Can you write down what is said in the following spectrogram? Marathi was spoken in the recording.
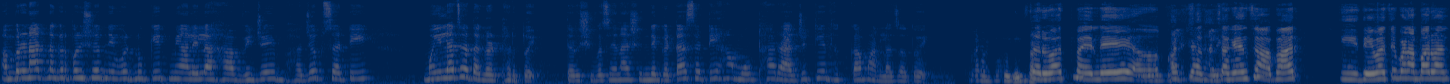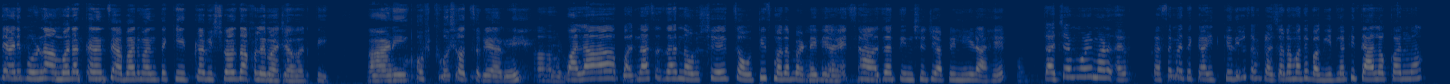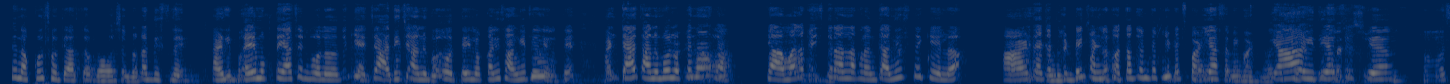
अंबरनाथ नगर परिषद निवडणुकीत मिळालेला हा विजय भाजपसाठी मैलाचा दगड ठरतोय. तर शिवसेना शिंदे गटासाठी हा मोठा राजकीय धक्का मानला जातोय. सर्वात पहिले सगळ्यांचा सगळ्यांचे आभार की देवाचे पण आभार मानते आणि पूर्ण अंबरनाथकरांचे आभार मानते की इतका विश्वास दाखवलाय माझ्यावरती. आणि खूप खुश होत सगळे आम्ही. मला पन्नास हजार नऊशे चौतीस मतं पडलेली आहे सहा हजार तीनशे जी आपली लीड आहे. त्याच्यामुळे मला कसं माहितीये का इतके दिवस आम्ही प्रचारामध्ये बघितलं की त्या लोकांना ते नकोच होते असं असं दिसलंय. आणि भयमुक्त यासाठी बोलत होतो की याच्या आधीचे अनुभव होते लोकांनी सांगितलेले होते. आणि त्याच अनुभव लोकांना आला की आम्हाला काहीच करायला लागलं त्यांनीच ते केलं. आणि त्याच्यात खड्डे खंड स्वतः त्यांच्या खड्डेच पडले असं मी म्हणतो या इतिहासाचे श्रेय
